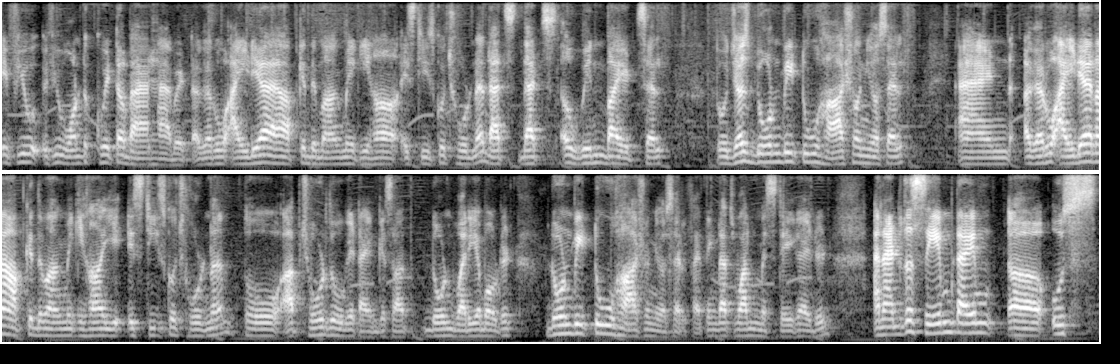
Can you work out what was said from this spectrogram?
if you if you want to quit a bad habit अगर वो आइडिया है आपके दिमाग में कि हाँ इस चीज़ को छोड़ना है that's that's a win by itself तो just don't be too harsh on yourself and अगर वो आइडिया ना आपके दिमाग में कि हाँ ये, इस चीज़ को छोड़ना है तो आप छोड़ दोगे टाइम के साथ. Don't worry about it don't be too harsh on yourself I think that's one mistake I did and at the same time उस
